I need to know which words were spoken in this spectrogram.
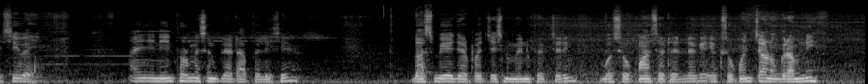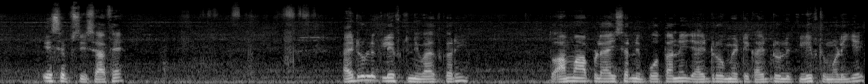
એ સિવાય અહીં એની ઇન્ફોર્મેશન પ્લેટ આપેલી છે. દસ બે હજાર પચીસનું મેન્યુફેક્ચરિંગ બસો પાસઠ એટલે કે એકસો પંચાણું ગ્રામની એસએફસી સાથે. હાઇડ્રોલિક લિફ્ટની વાત કરી, તો આમાં આપણે આઈસરની પોતાની જ હાઇડ્રોમેટિક હાઇડ્રોલિક લિફ્ટ મળી જાય.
